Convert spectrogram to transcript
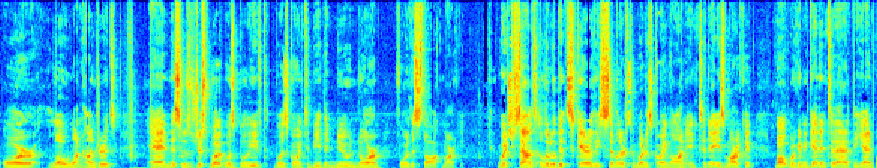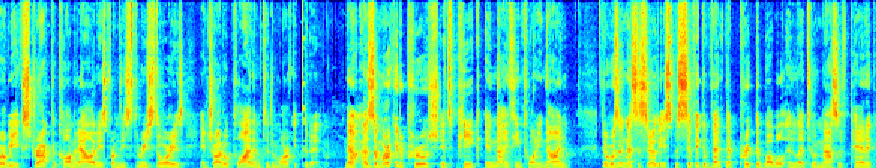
or low 100s, and this was just what was believed was going to be the new norm for the stock market which sounds a little bit scarily similar to what is going on in today's market, but we're going to get into that at the end, where we extract the commonalities from these three stories and try to apply them to the market today. Now, as the market approached its peak in 1929, there wasn't necessarily a specific event that pricked the bubble and led to a massive panic.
